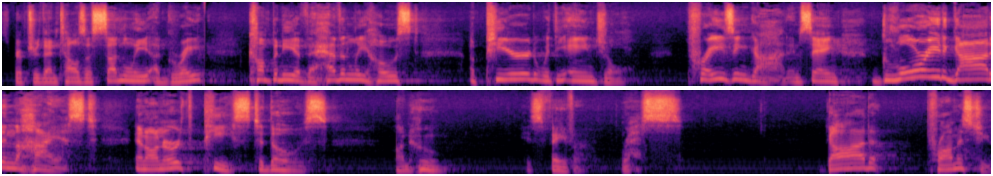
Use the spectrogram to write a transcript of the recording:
Scripture then tells us suddenly a great company of the heavenly host appeared with the angel, praising God and saying, Glory to God in the highest, and on earth peace to those on whom his favor rests. God promised you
